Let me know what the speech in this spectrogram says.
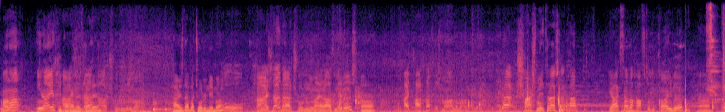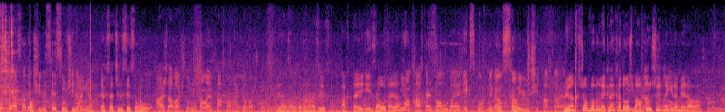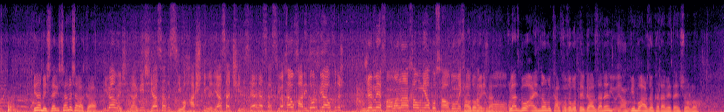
Ана инаи И 18 параметргаре? дар 4 18 ба 4 ма? О 18 дар 4 ай размераш? Аҳа ай тахта худаш маълум аст ира 6 метраш ака? 175 буд ози 143 сум шидаги 143 сомон 18 ба 4 ҳама ин тахта 18 ба 4 ина бародарон азиз. Тахтаи и завод ая? Ин ҳам тахтаи завод ая экспорт мегам. Сами лучши тахта ая. Меян хишон выбор мекунад кадомаш маъқул шид мегира мерава. Ина бешидаги чанд мешава ака ира мешидагиш 138 мер 143 130 хай харидор бия худаш уже мефаҳма нарха мия бо савдо мекунад. Савдо мекунад. хулас бо айноми калхозоботи гав Биёям. мумкин бо арзон када мета иншоалло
